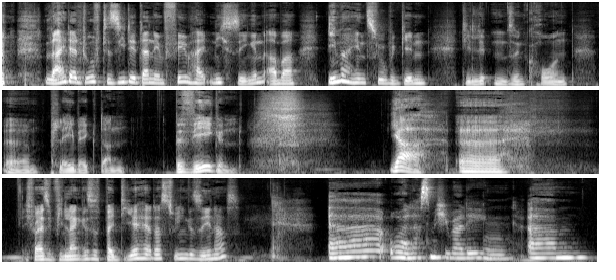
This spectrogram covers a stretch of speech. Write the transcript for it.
Leider durfte sie den dann im Film halt nicht singen, aber immerhin zu Beginn die Lippen synchron äh, Playback dann bewegen. Ja, äh, ich weiß nicht, wie lange ist es bei dir her, dass du ihn gesehen hast? Äh, oh, lass mich überlegen. Ähm,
